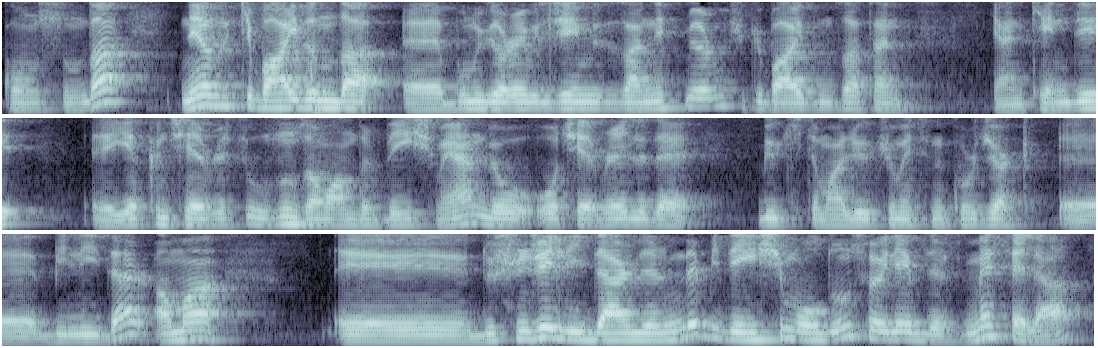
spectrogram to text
konusunda. Ne yazık ki Biden'da e, bunu görebileceğimizi zannetmiyorum. Çünkü Biden zaten yani kendi e, yakın çevresi uzun zamandır değişmeyen ve o, o çevreyle de büyük ihtimalle hükümetini kuracak e, bir lider. Ama e, düşünce liderlerinde bir değişim olduğunu söyleyebiliriz. Mesela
